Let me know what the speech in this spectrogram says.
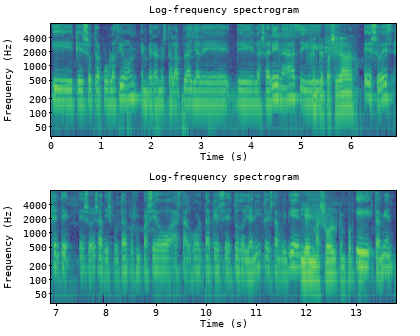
y que es otra población. En verano está la playa de, de las arenas. Y gente a pasear. Eso es, gente, eso es, a disfrutar pues un paseo hasta el Gorta, que es eh, todo llanito, está muy bien. Y hay más sol que en Porto. Y también.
